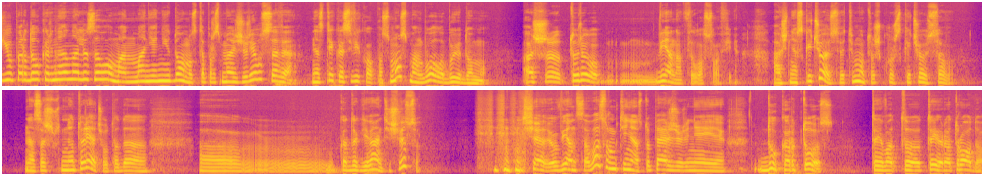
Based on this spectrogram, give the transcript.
jų per daug ir neanalizavau, man, man jie neįdomus. Ta prasme, aš žiūrėjau save, nes tai, kas vyko pas mus, man buvo labai įdomu. Aš e, turiu mm, vieną filosofiją. Aš neskaičiuoju svetimų taškų, aš skaičiuoju savo. Nes aš neturėčiau tada, uh, kada gyventi iš viso. Čia jau vien savas rungtynės tu peržiūrinėjai du kartus. Tai, vat, tai ir atrodo,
